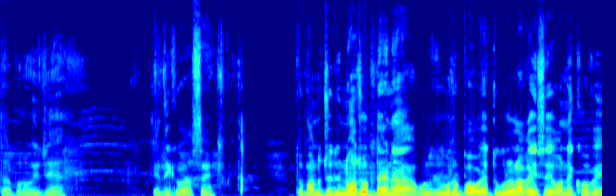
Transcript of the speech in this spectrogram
তারপর ওই যে এদিকেও আছে। তো মানুষ যদি নজর দেয় না, বলে ওরে বাবা, এতগুলো লাগাইছে, অনেক হবে।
